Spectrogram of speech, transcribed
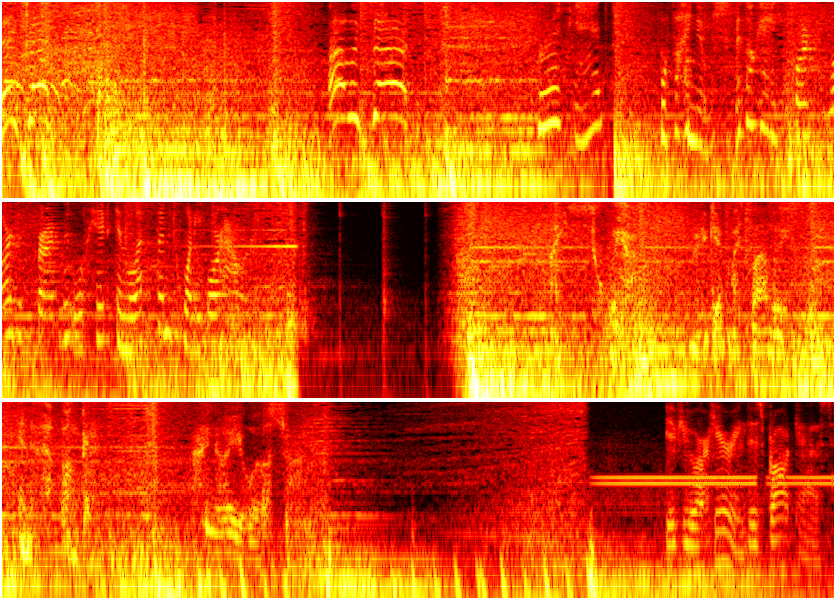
Nathan! Allison! Where's Dad? We'll find him. It's okay. Clarke's largest fragment will hit in less than 24 hours. I swear I'm gonna get my family into that bunker. I know you will, son. If you are hearing this broadcast,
